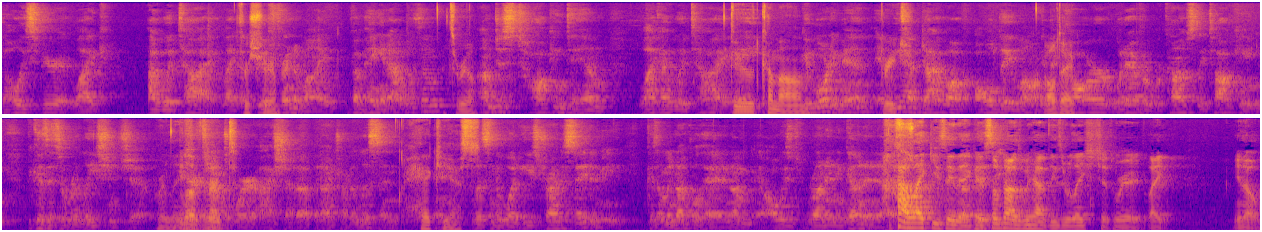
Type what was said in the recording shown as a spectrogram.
the Holy Spirit like I would Ty, like For a sure. friend of mine. If I'm hanging out with him, It's real. I'm just talking to him like I would Ty. Dude, Hey, come on. Good morning, man. And Preach. we have dialogue all day long. In All the day. car, whatever. We're constantly talking because it's a relationship. Relationship. There are Love times where I shut up and I try to listen. Heck and yes. Listen to what he's trying to say to me because I'm a knucklehead and I'm always running and gunning. And I like you say that because sometimes we have these relationships where, like, you know,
